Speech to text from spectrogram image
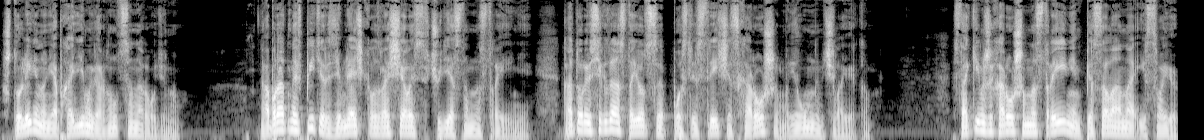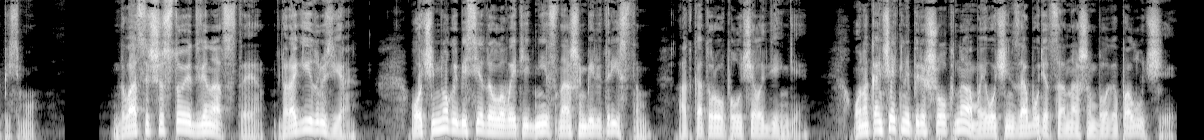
что Ленину необходимо вернуться на родину. Обратно в Питер землячка возвращалась в чудесном настроении, которое всегда остается после встречи с хорошим и умным человеком. С таким же хорошим настроением писала она и свое письмо. 26.12. Дорогие друзья, очень много беседовала в эти дни с нашим билетристом, от которого получала деньги. Он окончательно перешел к нам и очень заботится о нашем благополучии.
